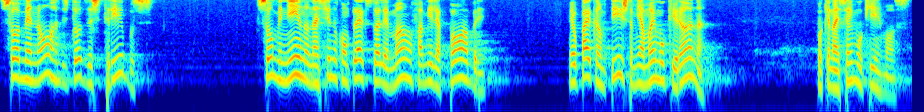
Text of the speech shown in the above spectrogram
sou menor de todas as tribos. Sou menino, nasci no complexo do alemão, família pobre. Meu pai campista, minha mãe muquirana. Porque nasceu em Muqui, irmãos.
